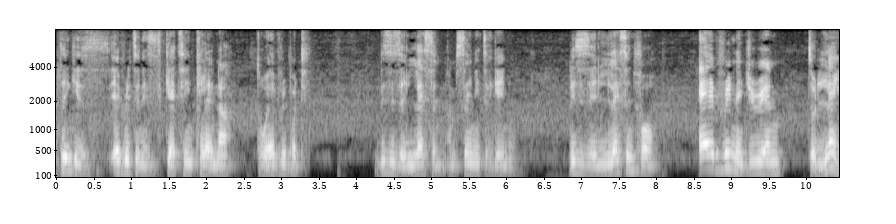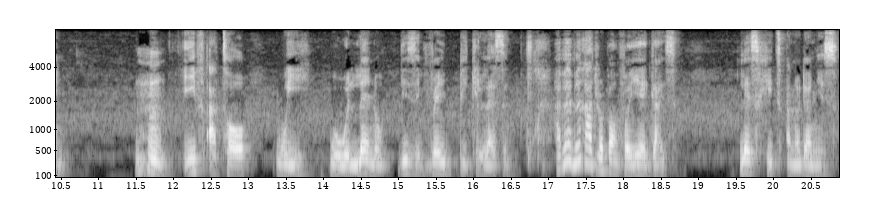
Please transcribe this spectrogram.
I think is everything is getting clear now to everybody. This is a lesson. I'm saying it again. This is a lesson for every Nigerian to learn. Mm-hmm. If at all we we will learn. Oh, this is a very big lesson. I better make a drop on for here, guys. Let's hit another news.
